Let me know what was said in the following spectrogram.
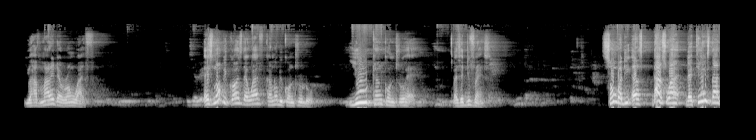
you have married a wrong wife. It's not because the wife cannot be controlled, though. You can't control her. There's a difference. Somebody else, that's why the things that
